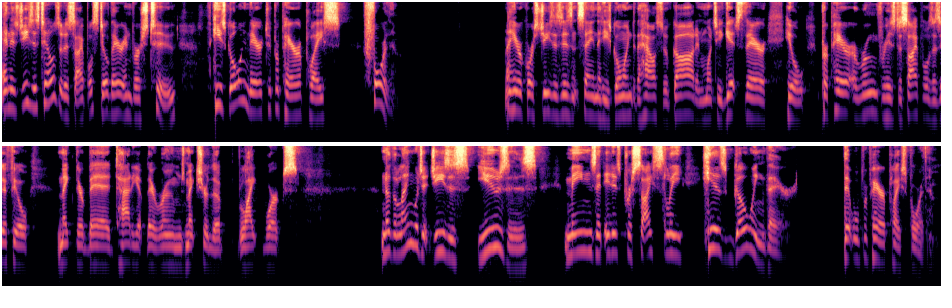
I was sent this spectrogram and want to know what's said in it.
And as Jesus tells the disciples, still there in verse 2, he's going there to prepare a place for them. Now, here, of course, Jesus isn't saying that he's going to the house of God, and once he gets there, he'll prepare a room for his disciples as if he'll make their bed, tidy up their rooms, make sure the light works. No, the language that Jesus uses means that it is precisely his going there that will prepare a place for them.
